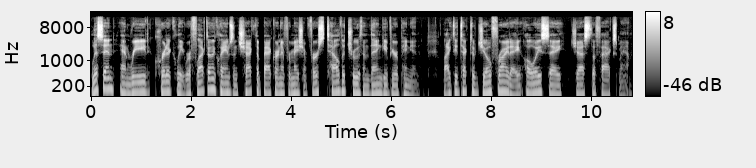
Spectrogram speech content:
Listen and read critically. Reflect on the claims and check the background information. First, tell the truth and then give your opinion. Like Detective Joe Friday, always say just the facts, ma'am.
